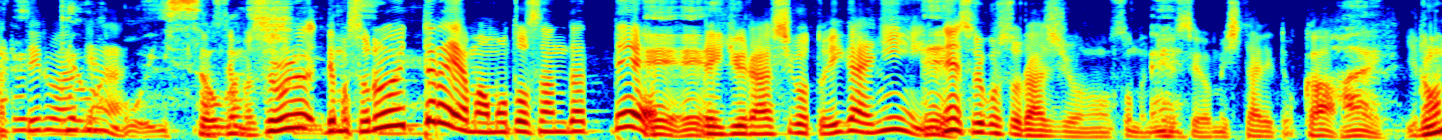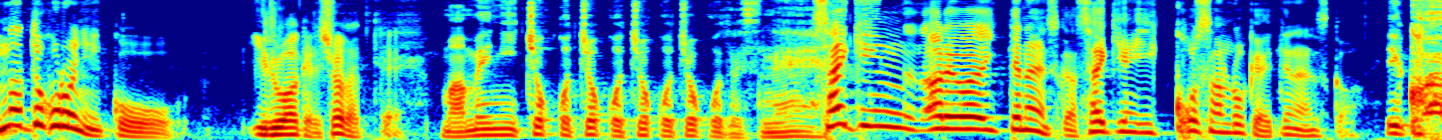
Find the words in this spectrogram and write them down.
ってるわけない。でもそれでもそれを言ったら山本さんだって、ええレギュラー仕事以外に、ねええ。それこそラジオのそのニュース読みしたりとか、はい。いろんなところにこういるわけでしょだって。まめにちょこちょこちょこちょこですね。最近あれは行ってないんですか？最近一 k さんロケは行ってないんですか？一個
